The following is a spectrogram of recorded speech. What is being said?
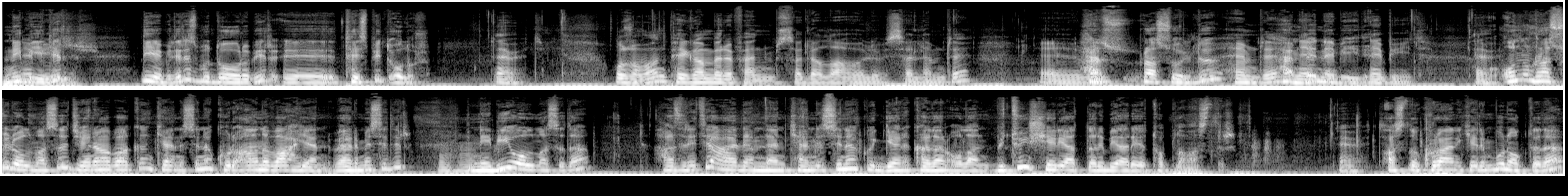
nebidir, nebidir. diyebiliriz. Bu doğru bir e, tespit olur. Evet. O zaman Peygamber Efendimiz sallallahu aleyhi ve sellem de e, hem Resul'dü hem de, hem nebi, de nebiydi. nebiydi. Evet. Onun Resul olması Cenab-ı Hakk'ın kendisine Kur'an'ı vahyen vermesidir. Hı hı. Nebi olması da Hazreti Adem'den kendisine kadar olan bütün şeriatları bir araya toplamasıdır. Evet. Aslında Kur'an-ı Kerim bu noktada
